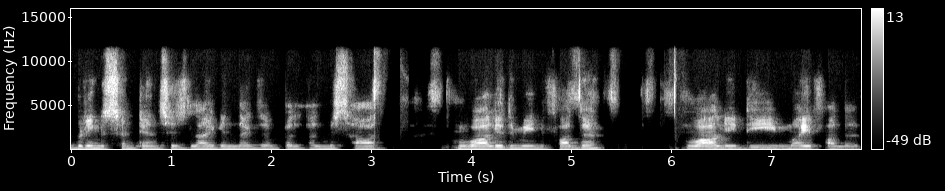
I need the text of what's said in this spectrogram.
bring sentences like in the example المثال والد mean father والدي my father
